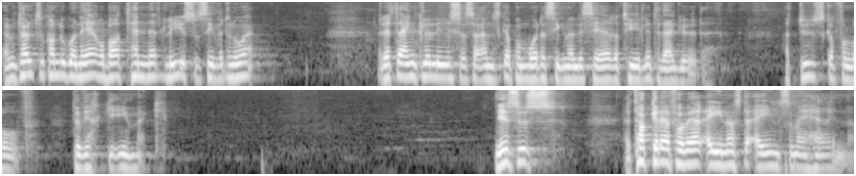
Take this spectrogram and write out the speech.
Eventuelt så kan du gå ned og bare tenne et lys og si vet du noe. Med dette enkle lyset så ønsker jeg på en måte å signalisere tydelig til deg, Gud, at du skal få lov til å virke i meg. Jesus, jeg takker deg for hver eneste en som er her inne.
